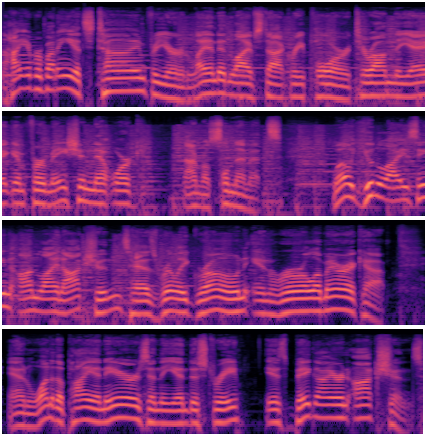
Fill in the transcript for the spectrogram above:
Hi, everybody. It's time for your Land and Livestock report here on the Ag Information Network. I'm Russell Nemitz. Well, utilizing online auctions has really grown in rural America. And one of the pioneers in the industry is Big Iron Auctions.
